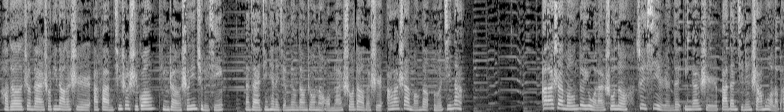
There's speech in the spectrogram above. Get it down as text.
好的，正在收听到的是 FM 轻奢时光，听着声音去旅行。那在今天的节目内容当中呢，我们来说到的是阿拉善盟的额济纳。阿拉善盟对于我来说呢，最吸引人的应该是巴丹吉林沙漠了吧？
